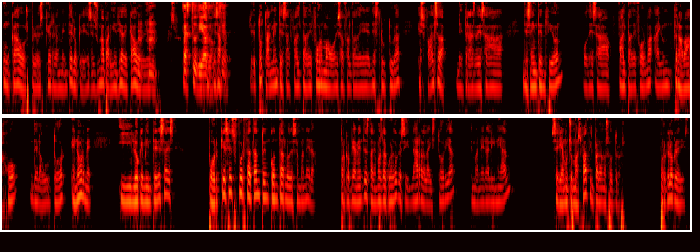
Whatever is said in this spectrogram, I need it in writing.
un caos, pero es que realmente lo que es es una apariencia de caos. Está estudiado. Totalmente esa falta de forma o esa falta de, estructura es falsa. Detrás de esa, de esa intención o de esa falta de forma hay un trabajo del autor enorme. Y lo que me interesa es por qué se esfuerza tanto en contarlo de esa manera. Porque obviamente estaremos de acuerdo que si narra la historia de manera lineal, sería mucho más fácil para nosotros. ¿Por qué lo creéis?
